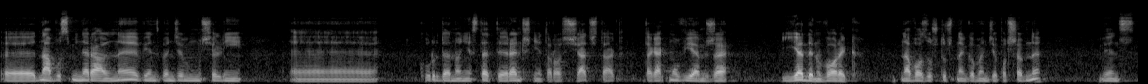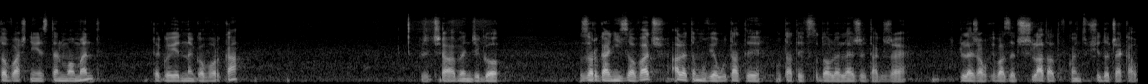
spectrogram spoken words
e, nawóz mineralny, więc będziemy musieli e, kurde, no niestety ręcznie to rozsiać, tak. Tak jak mówiłem, że jeden worek nawozu sztucznego będzie potrzebny, więc to właśnie jest ten moment tego jednego worka, że trzeba będzie go zorganizować, ale to mówię, u taty, u taty w stodole leży, także leżał chyba ze 3 lata, to w końcu się doczekał.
